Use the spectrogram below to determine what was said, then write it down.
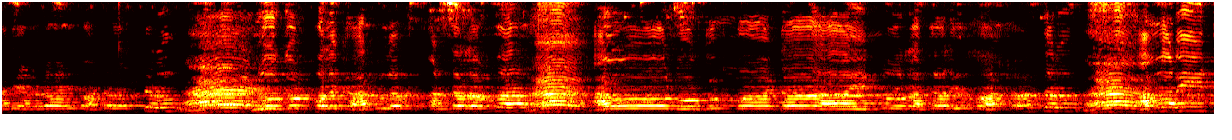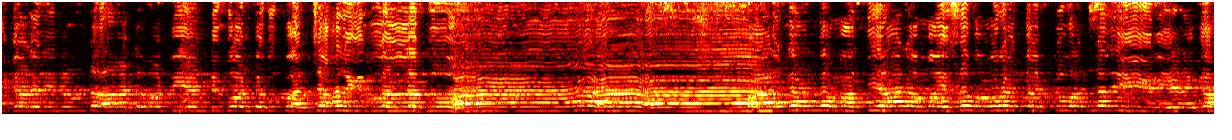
అని అనడానికి మాటలు అంటారు. లోకం పల కాకుల అన్నరమ్మ ఆ. అవో లోకం మాట ఎన్నో రకాలుగా మాట్లాడతారు. అమ్మని ఇంటికాడ నేను అటువంటి ఎండుకొండకు పంచాలిగిర్లకు మార్గంగా మధ్యాహ్నం మైసమౌరం కట్టు అన్నది రేణుగా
